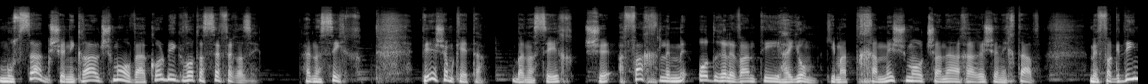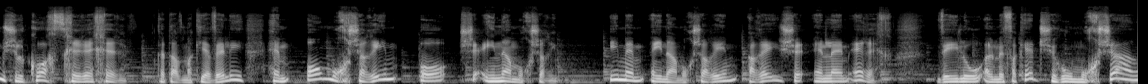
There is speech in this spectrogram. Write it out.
מושג שנקרא על שמו, והכל בעקבות הספר הזה, הנסיך. ויש שם קטע בנסיך שהפך למאוד רלוונטי היום, כמעט 500 שנה אחרי שנכתב. מפקדים של כוח שכירי חרב, כתב מקיאוולי, הם או מוכשרים או שאינם מוכשרים. אם הם אינם מוכשרים, הרי שאין להם ערך. ואילו על מפקד שהוא מוכשר,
